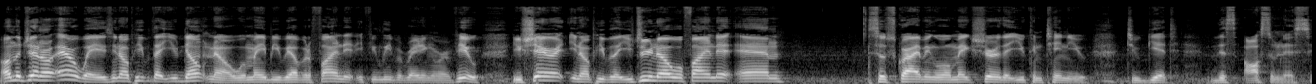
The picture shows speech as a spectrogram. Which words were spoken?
on the general airways. You know people that you don't know will maybe be able to find it if you leave a rating or review. You share it you know people that you do know will find it and subscribing will make sure that you continue to get this awesomeness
